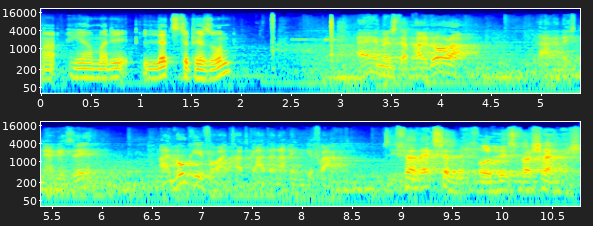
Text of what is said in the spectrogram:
Ah, hier haben wir die letzte Person. Hey, Mr. Pandora. Lange nicht mehr gesehen. Mein Wookie-Freund hat gerade nach Ihnen gefragt. Sie verwechseln mich wohl höchstwahrscheinlich.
